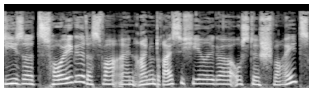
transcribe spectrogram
Dieser Zeuge, das war ein 31-Jähriger aus der Schweiz,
